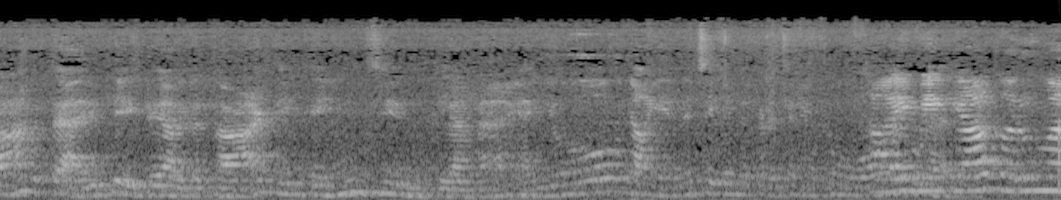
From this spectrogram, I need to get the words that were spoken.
பாவத்தை அறிக்கையிட்டு அவரை தாழ்த்தி கெஞ்சி இருக்கலாம ஐயோ நான் என்ன செய்ய இந்த பிரச்சனைக்கு हाय मैं क्या करूँगा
